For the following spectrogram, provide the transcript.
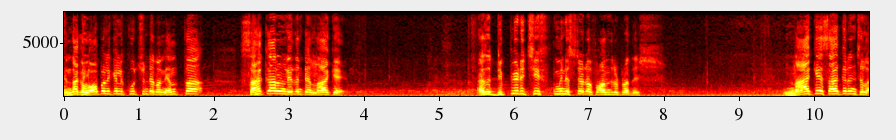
ఇందాక లోపలికి వెళ్ళి కూర్చుంటే నన్ను ఎంత సహకారం లేదంటే నాకే. As a deputy chief minister of Andhra Pradesh నాకే సహకరించాల.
